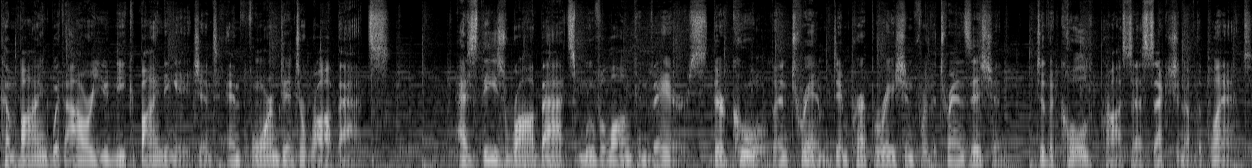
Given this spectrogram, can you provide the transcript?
combined with our unique binding agent and formed into raw batts. As these raw batts move along conveyors, they're cooled and trimmed in preparation for the transition to the cold process section of the plant.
